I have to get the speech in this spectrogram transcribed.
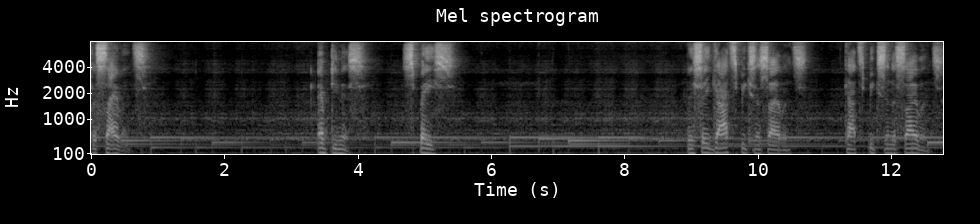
The silence, emptiness, space. They say God speaks in silence. God speaks in the silence.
